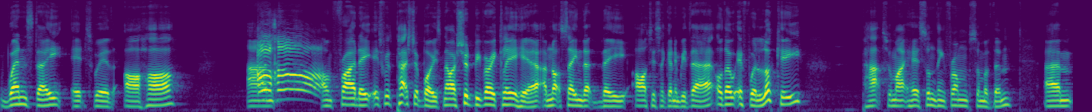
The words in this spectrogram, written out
Wednesday, it's with Aha. And Aha! on Friday, it's with Pet Shop Boys. Now, I should be very clear here. I'm not saying that the artists are going to be there, although, if we're lucky, perhaps we might hear something from some of them. Um,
